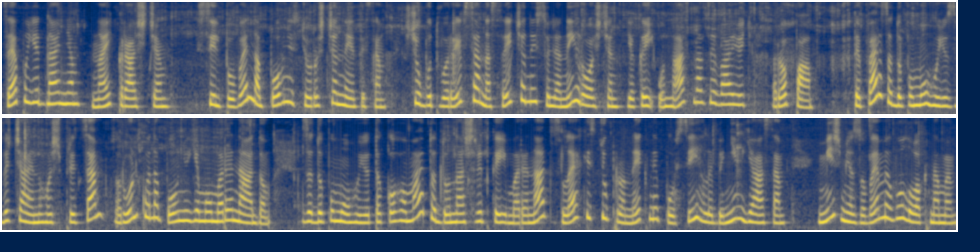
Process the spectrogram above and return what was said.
це поєднання найкраще. Сіль повинна повністю розчинитися, щоб утворився насичений соляний розчин, який у нас називають ропа. Тепер за допомогою звичайного шприца рульку наповнюємо маринадом. За допомогою такого методу наш рідкий маринад з легкістю проникне по всій глибині м'яса між м'язовими волокнами.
